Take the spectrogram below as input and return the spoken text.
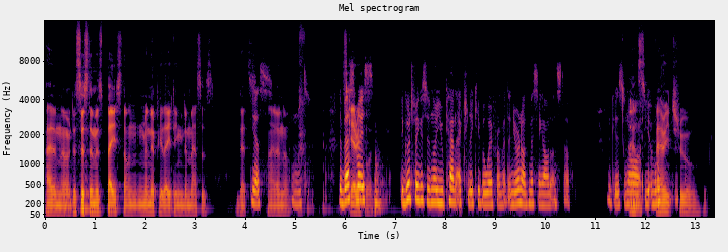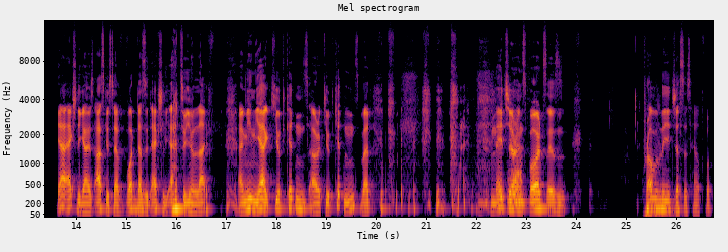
I don't know, the system is based on manipulating the masses. That's Yes. I don't know. and the best Scary ways. The good thing is, you know, you can actually keep away from it, and you're not missing out on stuff because you know That's you- with- very true. Yeah, actually, guys, ask yourself what does it actually add to your life? I mean, yeah, cute kittens are cute kittens, but nature Yeah. and sports is probably just as helpful.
